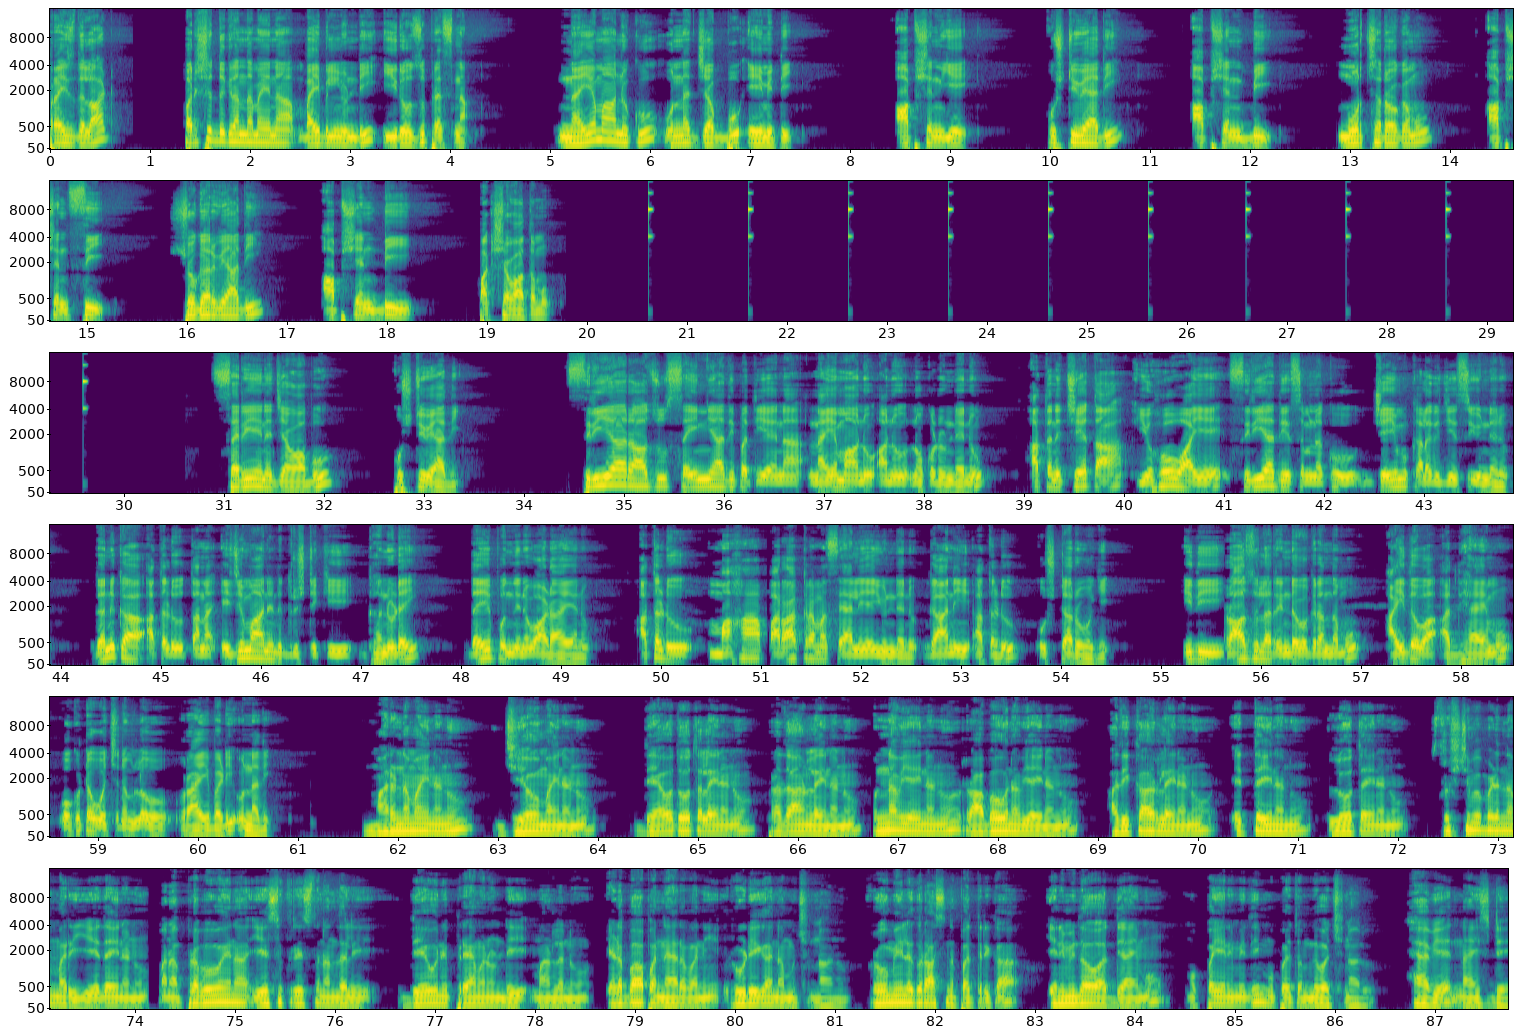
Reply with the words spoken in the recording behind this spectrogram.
Praise the lord పరిశుద్ధ గ్రంథమైన Bible నుండి ఈరోజు ప్రశ్న. నయమానుకు ఉన్న జబ్బు ఏమిటి? ఆప్షన్ ఏ కుష్టివ్యాధి. ఆప్షన్ బి మూర్ఛరోగము. ఆప్షన్ సి షుగర్ వ్యాధి. ఆప్షన్ డి పక్షవాతము. సరి అయిన జవాబు కుష్టివ్యాధి. సిరియా రాజు సైన్యాధిపతి అయిన నయమాను అను నొకడుండెను. అతని చేత యెహోవాయే సిరియా దేశమునకు జయము కలగజేసి ఉండెను గనుక అతడు తన యజమానిని దృష్టికి ఘనుడై దయ పొందినవాడాయను అతడు మహాపరాక్రమశాలి అయి ఉండెను గాని అతడు కుష్ఠరోగి. ఇది రాజుల రెండవ గ్రంథము ఐదవ అధ్యాయము ఒకటో వచనంలో వ్రాయబడి ఉన్నది. మరణమైనను జీవమైనను దేవదూతలైనను ప్రధానులైనను ఉన్నవి అయినను రాబోవునవి అయినను అధికారులైనను ఎత్తైనను లోతైనను సృష్టింపబడిన మరి ఏదైనను మన ప్రభువైన యేసుక్రీస్తునందలి దేవుని ప్రేమ నుండి మనలను ఎడబాప నేరవని రూఢిగా నమ్ముచున్నాను. రోమీలకు రాసిన పత్రిక ఎనిమిదవ అధ్యాయము ముప్పై ఎనిమిది ముప్పై తొమ్మిది వచనాలు. Have a nice day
